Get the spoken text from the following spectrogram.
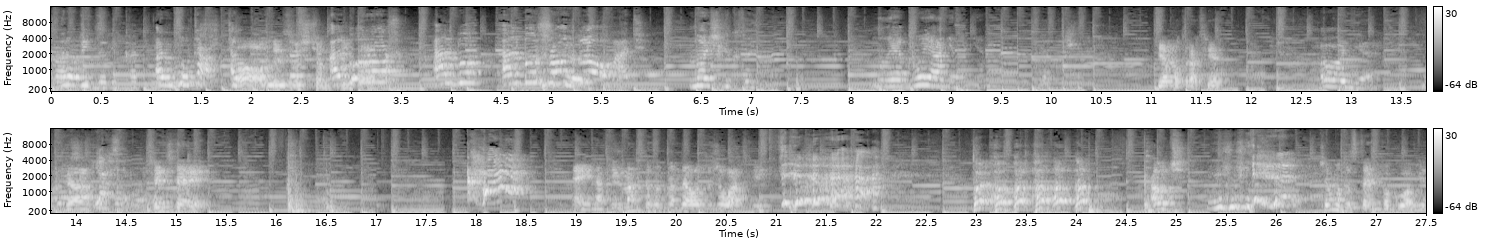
Robić- delikatnie. Albo tak. O, Albo to jest rozciągliwe. Albo roz, albo, albo żonglować. No jeśli ktoś umie. No ja, bo ja nie umiem. Ja potrafię. O nie. Uwaga. Ja się boję. Trzy, cztery. Ej, na filmach to wyglądało dużo łatwiej. Auć! Czemu dostałem po głowie?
